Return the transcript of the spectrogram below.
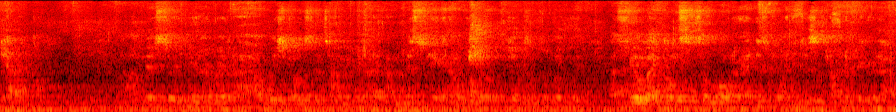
character. I miss certain, you know, I read, ah, I wish Ghost and Tommy, I, I miss hanging out with Jo- Joseph a little bit. I feel like Ghost is a loner at this point, and just trying to figure it out.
